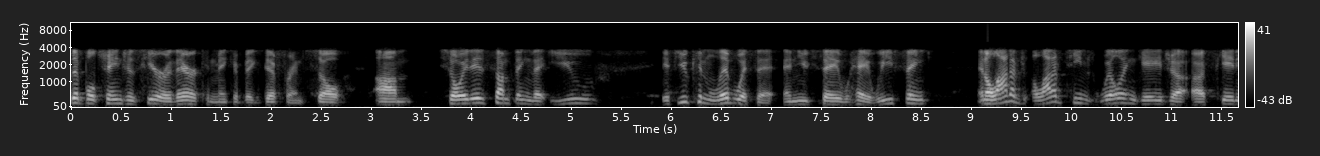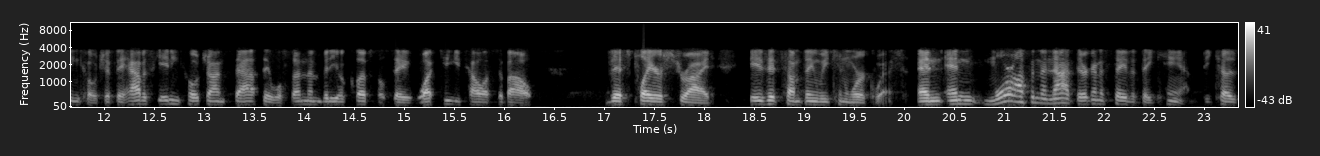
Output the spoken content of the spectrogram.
simple changes here or there can make a big difference. So, um, so it is something that you, if you can live with it and you say, hey, we think, and a lot of a lot of teams will engage a, a skating coach if they have a skating coach on staff. They will send them video clips. They'll say, what can you tell us about this player's stride? Is it something we can work with? And and more often than not, they're going to say that they can because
